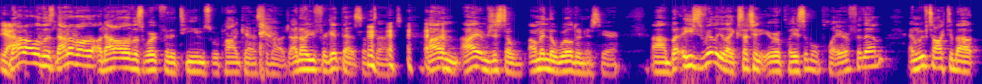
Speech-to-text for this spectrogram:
Yeah. Not all of us, not of all, not all of us work for the teams we're podcasting about. I know you forget that sometimes. I'm I am just a I'm in the wilderness here. Um, but he's really like such an irreplaceable player for them. And we've talked about,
